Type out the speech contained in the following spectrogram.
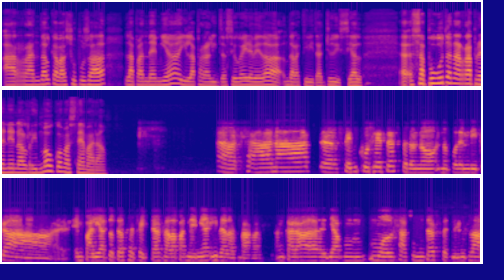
arran del que va suposar la pandèmia i la paralització gairebé de l'activitat judicial. Eh, S'ha pogut anar reprenent el ritme o com estem ara? Uh, S'ha anat uh, fent cosetes, però no, no podem dir que uh, hem pal·liat tots els efectes de la pandèmia i de les vagues. Encara hi ha molts assumptes pendents de,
